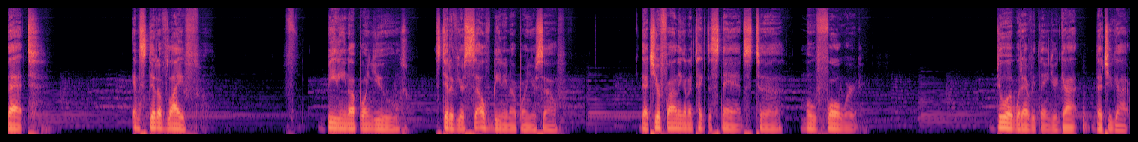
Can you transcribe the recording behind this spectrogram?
that instead of life beating up on you instead of yourself beating up on yourself, that you're finally going to take the stance to move forward. Do it with everything you got that you got.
